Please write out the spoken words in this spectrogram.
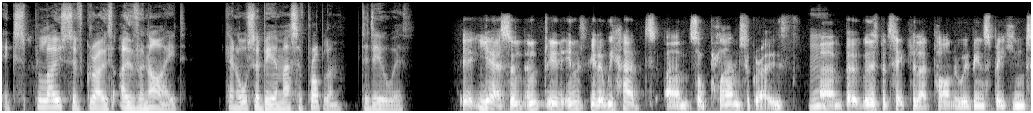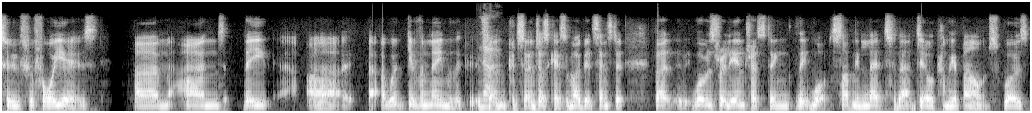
explosive growth overnight can also be a massive problem to deal with. Uh, yes, and, and in, you know we had um, sort of plans for growth, mm. um, but with this particular partner we'd been speaking to for four years, um, and they, uh, I won't give the name of the no. concern just in case it might be a bit sensitive. But what was really interesting, the, what suddenly led to that deal coming about was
